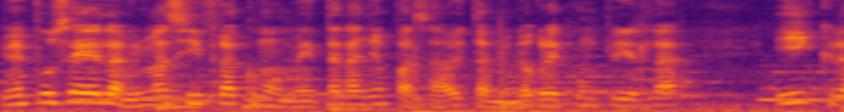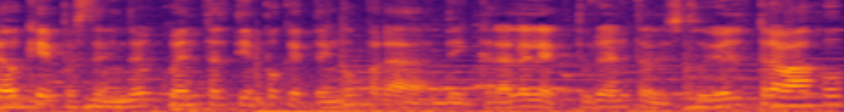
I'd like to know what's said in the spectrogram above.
Yo me puse la misma cifra como meta el año pasado y también logré cumplirla y creo que pues teniendo en cuenta el tiempo que tengo para dedicar a la lectura entre el estudio y el trabajo,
